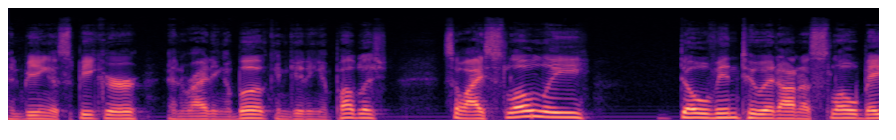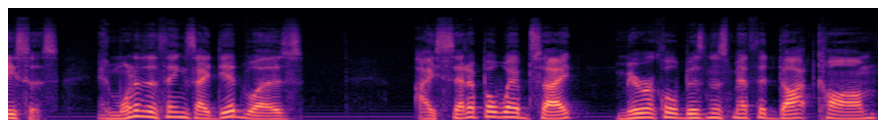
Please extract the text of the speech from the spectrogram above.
and being a speaker and writing a book and getting it published. So I slowly dove into it on a slow basis. And one of the things I did was I set up a website, miraclebusinessmethod.com,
